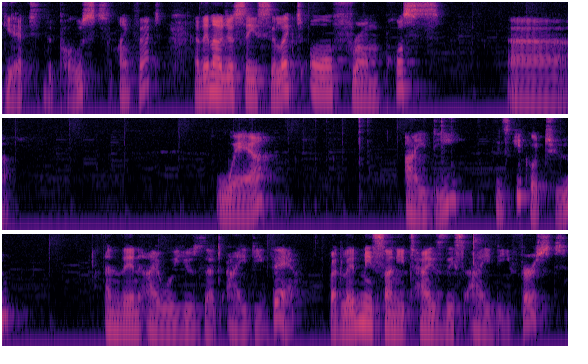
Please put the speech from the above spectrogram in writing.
get the post like that. And then I'll just say select all from posts uh, where ID is equal to and then I will use that ID there. But let me sanitize this ID first.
